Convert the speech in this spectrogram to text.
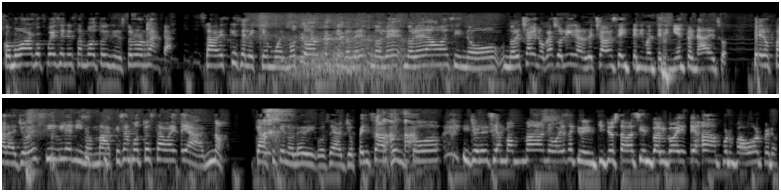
¿cómo hago pues en esta moto y si esto no arranca? Sabes que se le quemó el motor porque no le, no le, no le daba sino, no le echaba gasolina, no le echaba aceite ni mantenimiento ni nada de eso. Pero para yo decirle a mi mamá que esa moto estaba allá, no, casi que no le digo. O sea, yo pensaba en todo y yo le decía, mamá, no vayas a creer que yo estaba haciendo algo allá, por favor, pero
